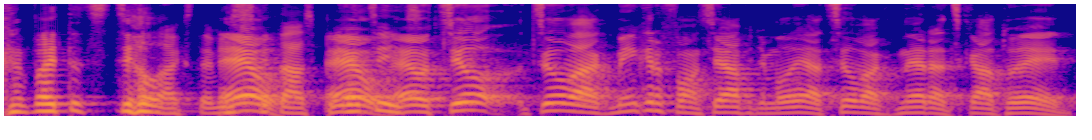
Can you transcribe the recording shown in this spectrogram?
vai tas cilvēks tev Ev, izskatās priecīgs? ev, cil, cilvēku mikrofons jāpaņem lejā, cilvēki neredz, kā tu ēd.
